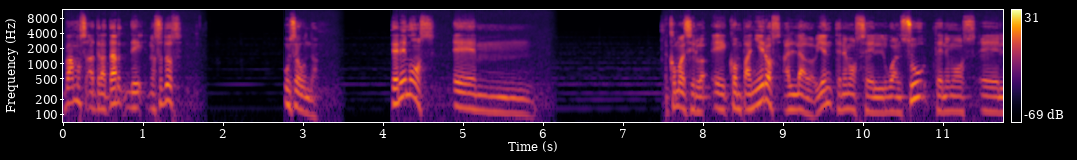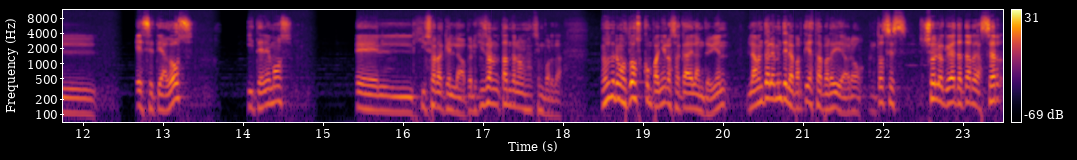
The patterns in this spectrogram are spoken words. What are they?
Vamos a tratar de... Nosotros... Un segundo. Tenemos... Em, ¿Cómo decirlo? Eh, compañeros al lado, ¿bien? Tenemos el Wansu, tenemos el STA-2 y tenemos el Gisor de aquel lado. Pero el Gisor tanto no nos importa. Nosotros tenemos dos compañeros acá adelante, ¿bien? Lamentablemente la partida está perdida, bro. Entonces yo lo que voy a tratar de hacer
